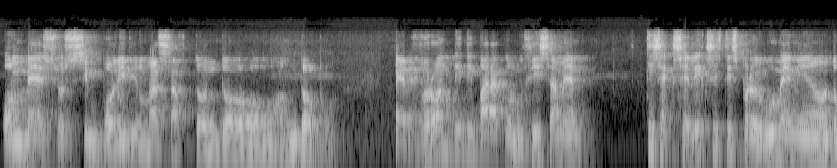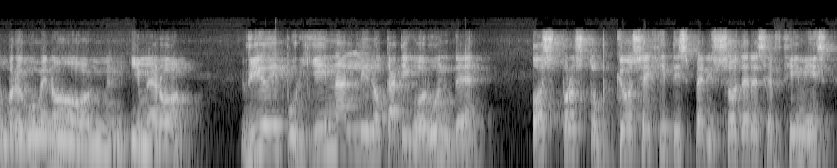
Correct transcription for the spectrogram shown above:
ο μέσος συμπολίτης μας σε αυτόν τον τόπο ευρώντη την παρακολουθήσαμε τις εξελίξεις της των προηγούμενων ημερών. Δύο υπουργοί να αλληλοκατηγορούνται ως προς το ποιος έχει τις περισσότερες ευθύνες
